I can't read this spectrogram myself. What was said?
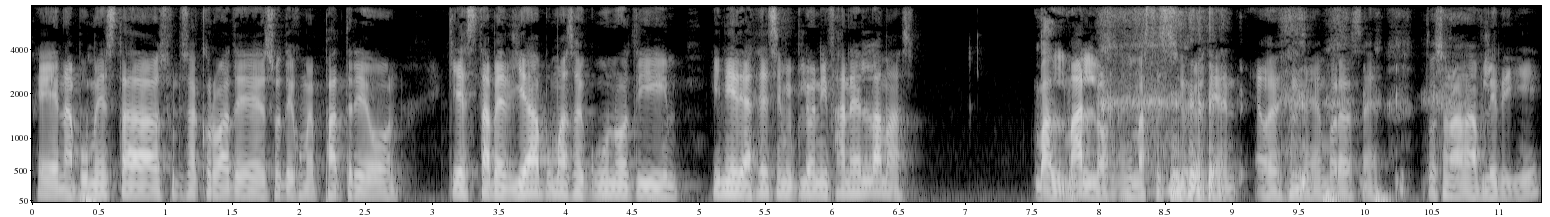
ε, να πούμε στα στους ακροατές ότι έχουμε Patreon και στα παιδιά που μας ακούν ότι είναι διαθέσιμη πλέον η φανέλα μας. Μάλλον. Μάλλον, δεν είμαστε σίγουροι ότι είναι ε, ναι, μπορεί να είναι τόσο αναβλητική.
